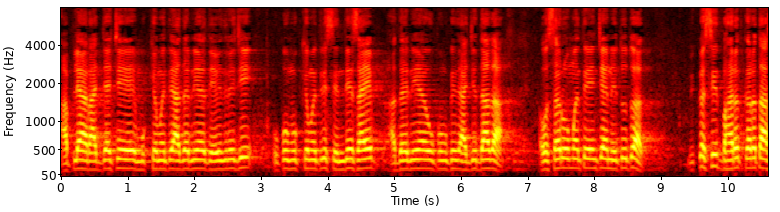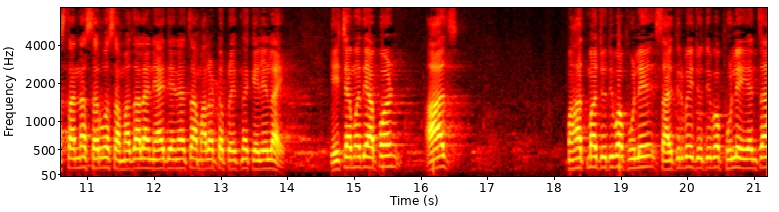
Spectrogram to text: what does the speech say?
आपल्या राज्याचे मुख्यमंत्री आदरणीय देवेंद्रजी उपमुख्यमंत्री शिंदे साहेब आदरणीय उपमुख्यमंत्री अजितदादा व सर्व मंत्री यांच्या नेतृत्वात विकसित भारत करत असताना सर्व समाजाला न्याय देण्याचा मला वाटतं प्रयत्न केलेला आहे. याच्यामध्ये आपण आज महात्मा ज्योतिबा फुले सावित्रीबाई ज्योतिबा फुले यांचा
